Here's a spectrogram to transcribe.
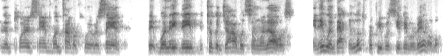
an employer saying one time, employer was saying that when they, they took a job with someone else and they went back and looked for people to see if they were available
